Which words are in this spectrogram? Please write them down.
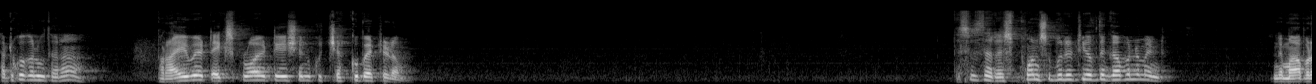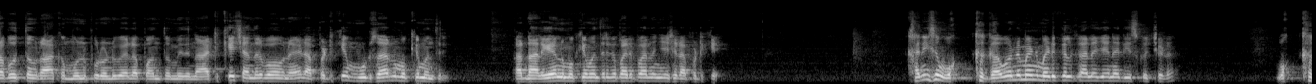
తట్టుకోగలుగుతారా? ప్రైవేట్ ఎక్స్ప్లాయిటేషన్కు చెక్కు పెట్టడం. This is the responsibility of the government అంటే మా ప్రభుత్వం రాక మునుపు రెండు వేల పంతొమ్మిది నాటికే చంద్రబాబు నాయుడు అప్పటికే మూడు సార్లు ముఖ్యమంత్రి. నాలుగేళ్ళు ముఖ్యమంత్రిగా పరిపాలన చేశాడు అప్పటికే. కనీసం ఒక్క గవర్నమెంట్ మెడికల్ కాలేజ్ అయినా తీసుకొచ్చాడా? ఒక్క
